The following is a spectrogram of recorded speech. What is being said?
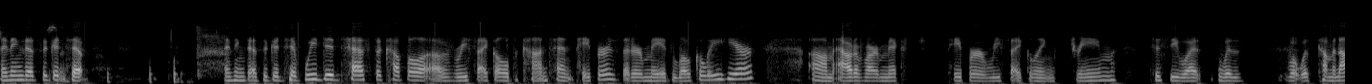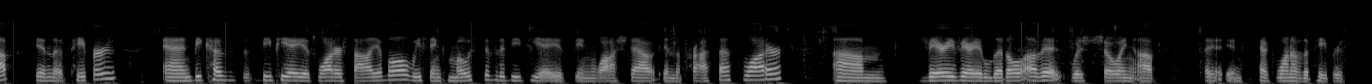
I think that's a good tip. I think that's a good tip. We did test a couple of recycled content papers that are made locally here um, out of our mixed paper recycling stream to see what was what was coming up in the papers. And because BPA is water soluble, we think most of the BPA is being washed out in the process water. Um, very, very little of it was showing up. Uh, In fact, one of the papers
